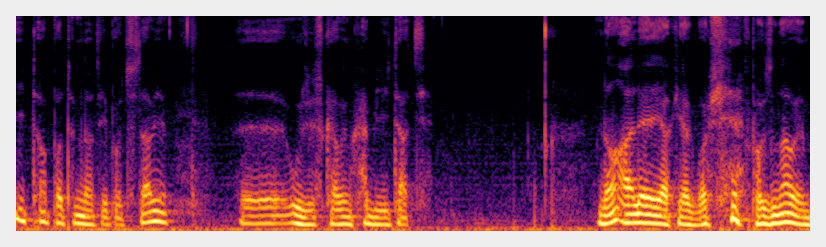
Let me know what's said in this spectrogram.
i to potem na tej podstawie E, uzyskałem habilitację. No ale jak, jak właśnie poznałem,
